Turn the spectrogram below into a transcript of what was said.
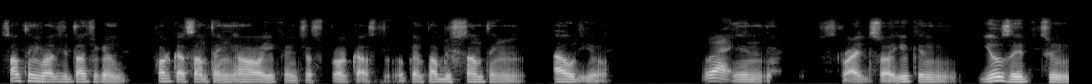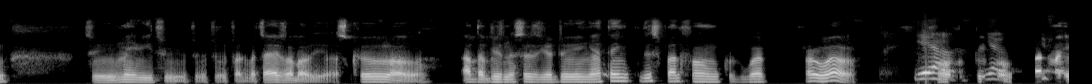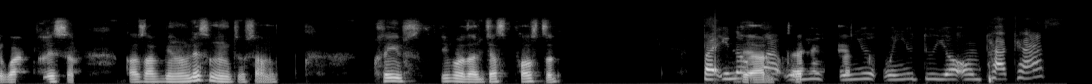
something that you, that you can podcast something, or you can just broadcast. You can publish something audio right. in right. So you can use it to to maybe to to to, to advertise about your school or other businesses you're doing. I think this platform could work very well Yeah, for people yeah. that might want to listen. Because I've been listening to some clips, people that just posted. But you know They are what? When you when you when you do your own podcast,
